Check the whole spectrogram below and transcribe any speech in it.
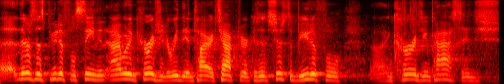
Uh, there's this beautiful scene, and I would encourage you to read the entire chapter because it's just a beautiful, uh, encouraging passage.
